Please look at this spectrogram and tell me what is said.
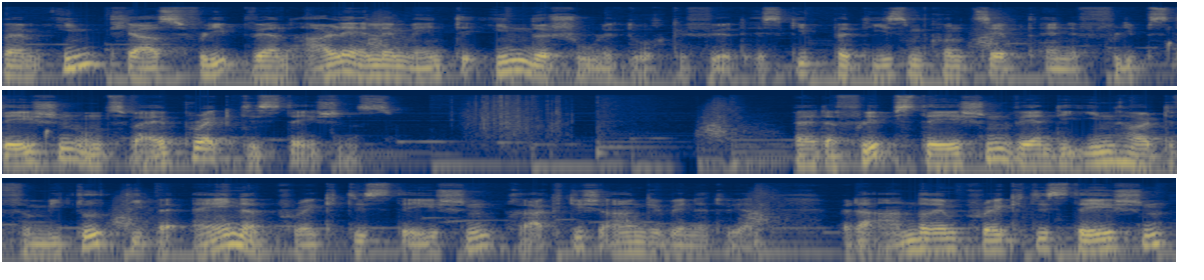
Beim In-Class-Flip werden alle Elemente in der Schule durchgeführt. Es gibt bei diesem Konzept eine Flip-Station und zwei Practice-Stations. Bei der Flip-Station werden die Inhalte vermittelt, die bei einer Practice-Station praktisch angewendet werden. Bei der anderen Practice-Station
